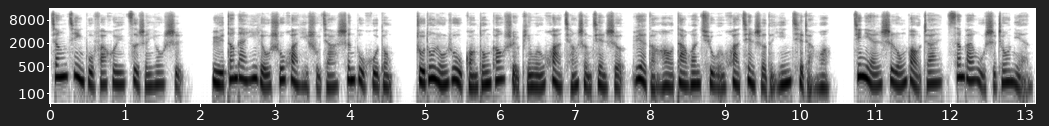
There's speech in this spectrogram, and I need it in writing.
将进一步发挥自身优势，与当代一流书画艺术家深度互动，主动融入广东高水平文化强省建设、粤港澳大湾区文化建设的殷切展望。今年是荣宝斋三百五十周年。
